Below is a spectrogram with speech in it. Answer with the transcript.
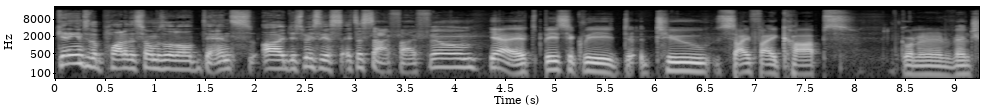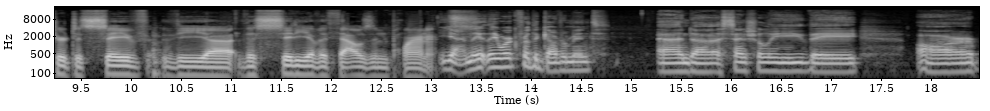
getting into the plot of this film is a little dense. Uh, just basically, a, it's a sci-fi film. yeah, it's basically t- two sci-fi cops going on an adventure to save the uh, the city of a thousand planets. Yeah, and they they work for the government, and uh, essentially they are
